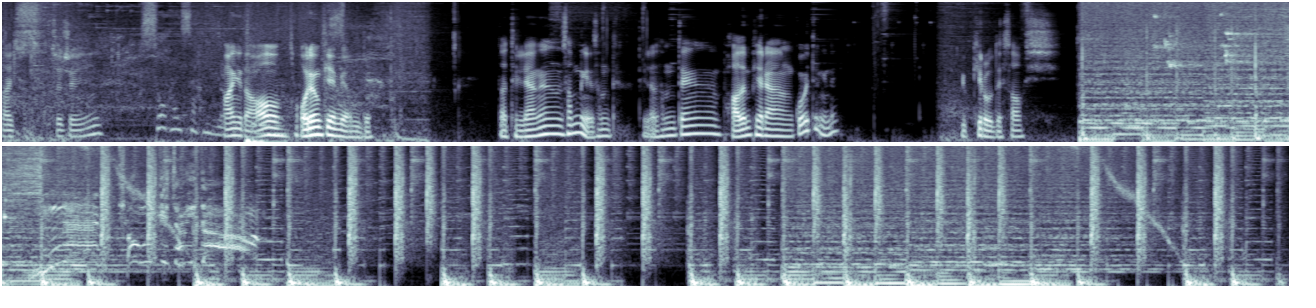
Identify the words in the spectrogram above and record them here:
나이스 GG. 다행이다. 어우 어려운 게임이었는데. 나 딜량은 3등이야 3등. 딜량 3등. 받은 피해량 꼴등이네 6kg 대 싸우시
